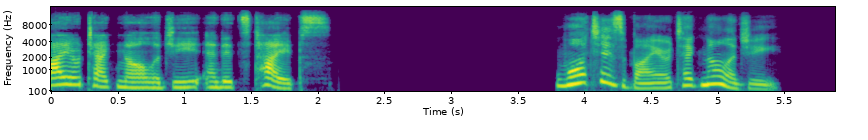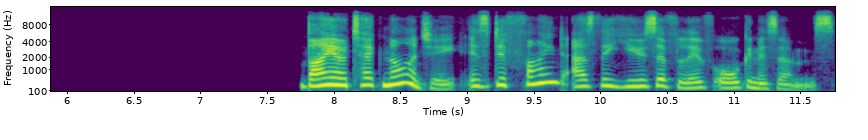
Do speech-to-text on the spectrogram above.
Biotechnology and its types. What is biotechnology? Biotechnology is defined as the use of live organisms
